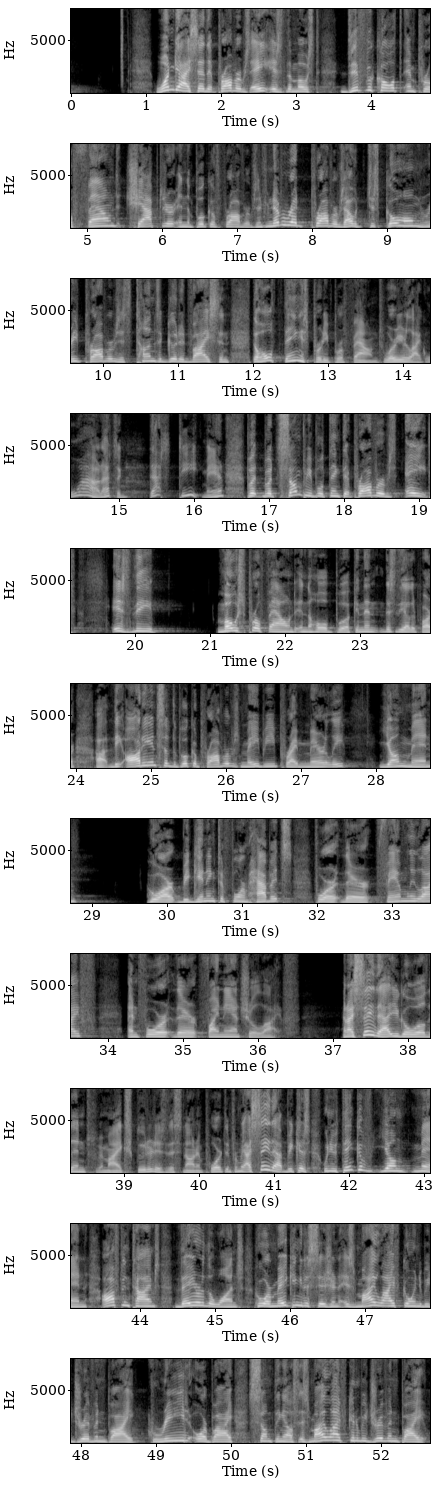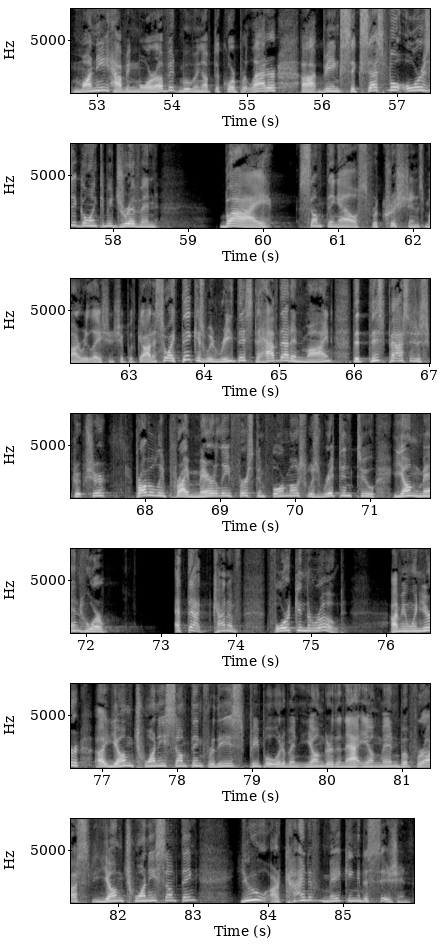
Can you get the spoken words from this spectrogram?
One guy said that Proverbs 8 is the most difficult and profound chapter in the book of Proverbs. And if you've never read Proverbs, I would just go home and read Proverbs. It's tons of good advice, and the whole thing is pretty profound, where you're like, wow, that's a that's deep, man. But but some people think that Proverbs 8 is the most profound in the whole book. And then this is the other part. Uh, the audience of the book of Proverbs may be primarily young men who are beginning to form habits for their family life and for their financial life. And I say that, you go, well, then am I excluded? Is this not important for me? I say that because when you think of young men, oftentimes they are the ones who are making a decision is my life going to be driven by greed or by something else? Is my life going to be driven by money, having more of it, moving up the corporate ladder, uh, being successful, or is it going to be driven by something else for Christians, my relationship with God. And so I think as we read this, to have that in mind, that this passage of Scripture, probably primarily, first and foremost, was written to young men who are at that kind of fork in the road. I mean, when you're a young 20 something, for these people, would have been younger than that, young men, but for us, young 20 something, you are kind of making a decision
